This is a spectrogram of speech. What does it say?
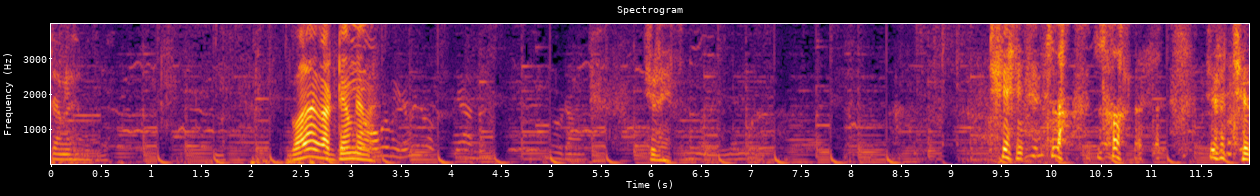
Dam dam. ल ल। त्यो त्यो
